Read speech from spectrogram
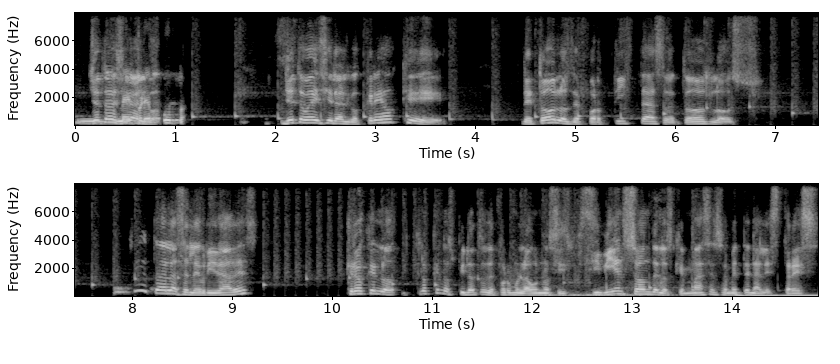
Yo te voy a decir algo. Yo te voy a decir algo. Creo que de todos los deportistas o de todos los. de todas las celebridades, creo que, lo, creo que los pilotos de Fórmula 1, si, si bien son de los que más se someten al estrés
